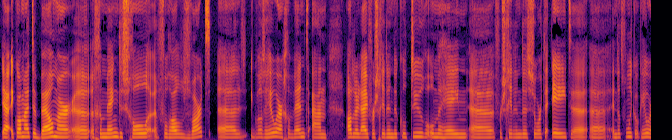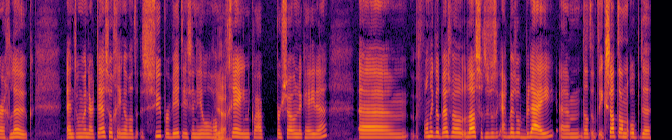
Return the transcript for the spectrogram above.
Ja, ik kwam uit de Bijl, maar eh, een gemengde school, eh, vooral zwart. Dus ik was heel erg gewend aan allerlei verschillende culturen om me heen, verschillende soorten eten. en dat vond ik ook heel erg leuk. En toen we naar Texel gingen, wat super wit is en heel homogeen qua persoonlijkheden, ehm, vond ik dat best wel lastig. Dus was ik echt best wel blij. ehm, dat het, ik zat dan op de,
